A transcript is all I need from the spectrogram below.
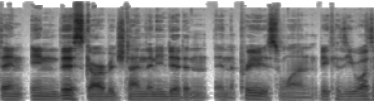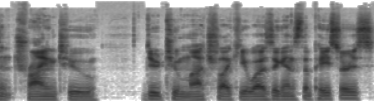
than in this garbage time than he did in, in the previous one because he wasn't trying to do too much like he was against the Pacers.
